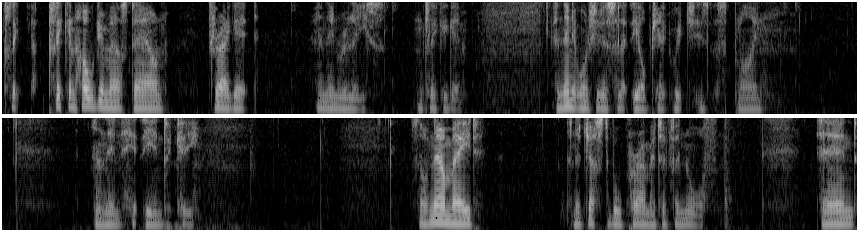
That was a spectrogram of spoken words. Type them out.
click click and hold your mouse down drag it and then release and click again. And then it wants you to select the object which is the spline and then hit the enter key. So I've now made an adjustable parameter for north. And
